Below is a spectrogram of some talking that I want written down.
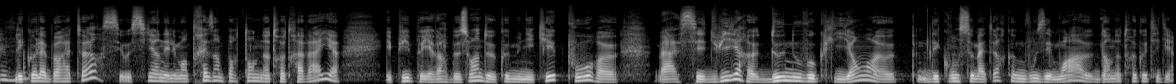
mhm. les collaborateurs, c'est aussi un élément très important de notre travail. Et puis, il peut y avoir besoin de communiquer pour euh, bah, séduire de nouveaux clients, euh, des consommateurs comme vous et moi, euh, dans notre quotidien.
